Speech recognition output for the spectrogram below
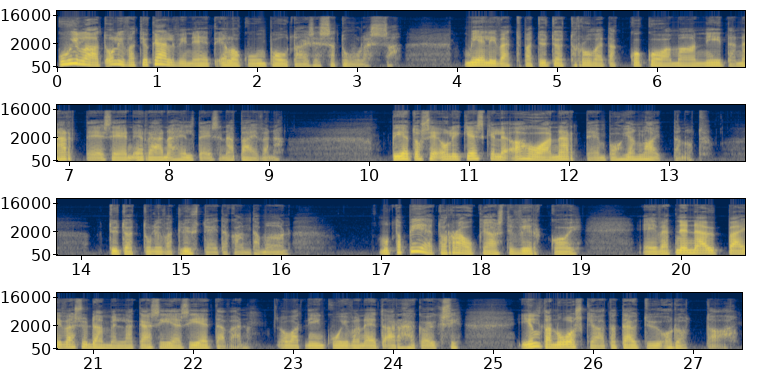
Kuhilaat olivat jo kälvineet elokuun poutaisessa tuulessa. Mielivätpä tytöt ruveta kokoamaan niitä närtteeseen eräänä helteisenä päivänä. Pieto se oli keskelle ahoa närtteen pohjan laittanut. Tytöt tulivat lyhteitä kantamaan, mutta Pieto raukeasti virkkoi. Eivät ne näy päivä sydämellä käsiä sietävän, ovat niin kuivaneet ärhäköiksi. Ilta nuoskealta täytyy odottaa.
